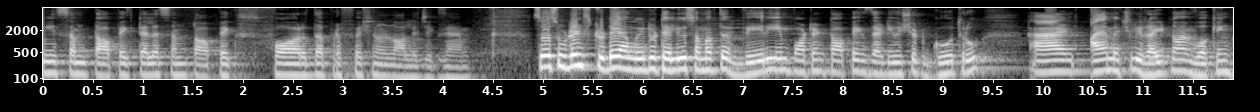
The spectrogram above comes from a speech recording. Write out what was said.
me some topic tell us some topics for the professional knowledge exam. So students today I'm going to tell you some of the very important topics that you should go through and I am actually right now I'm working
